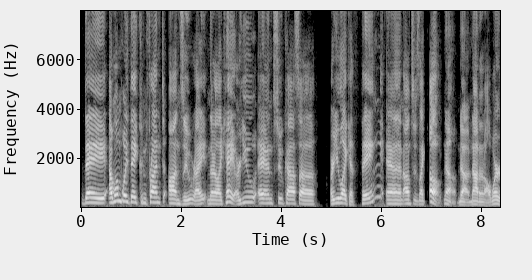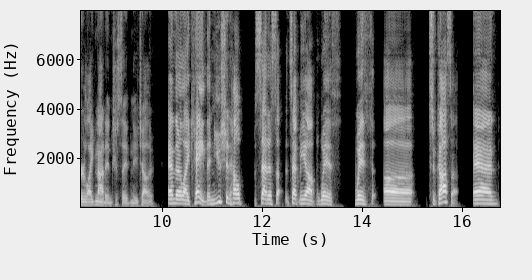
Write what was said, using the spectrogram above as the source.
they at one point they confront Anzu, right? And they're like, "Hey, are you and Tsukasa are you like a thing?" And Anzu's like, "Oh, no, no, not at all. We're like not interested in each other." And they're like, "Hey, then you should help set us up, set me up with with uh Tsukasa." And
